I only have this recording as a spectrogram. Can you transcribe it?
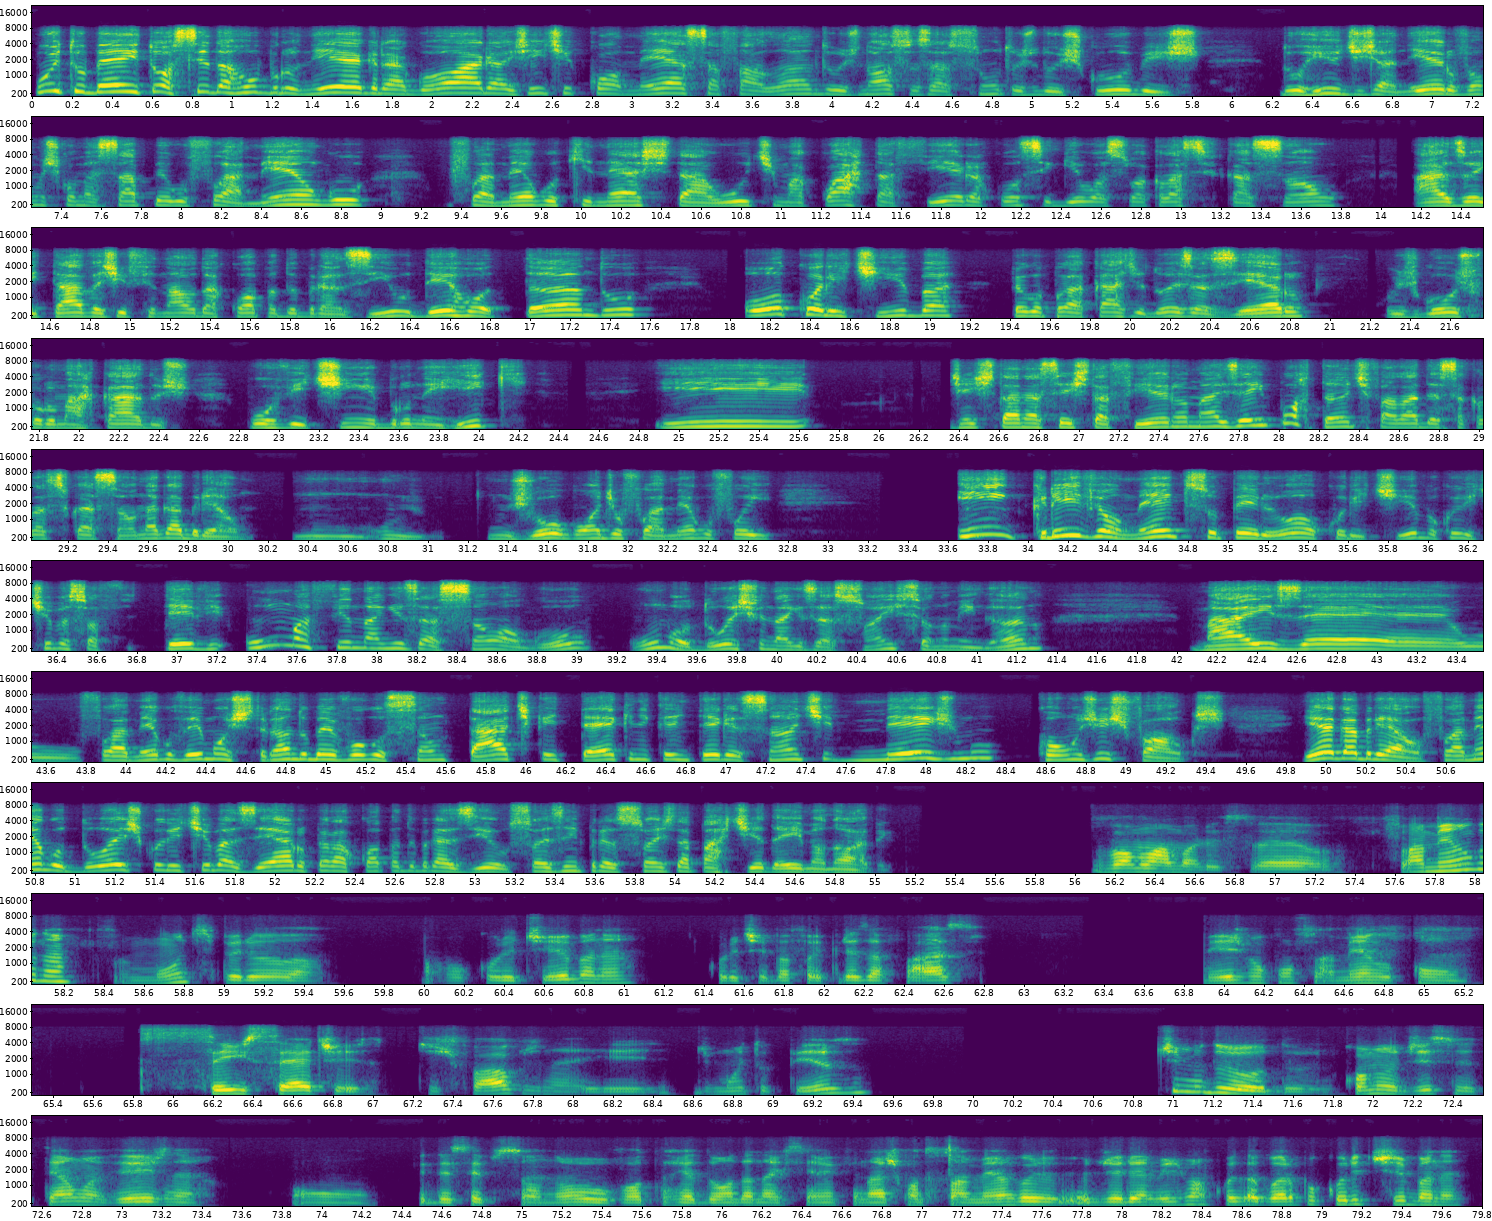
Muito bem, torcida rubro-negra, agora a gente começa falando os nossos assuntos dos clubes do Rio de Janeiro. Vamos começar pelo Flamengo. O Flamengo que nesta última quarta-feira conseguiu a sua classificação às oitavas de final da Copa do Brasil, derrotando o Coritiba pelo placar de 2 a 0. Os gols foram marcados por Vitinho e Bruno Henrique. E a gente está na sexta-feira, mas é importante falar dessa classificação, né, Gabriel? Um, um, um, jogo onde o Flamengo foi incrivelmente superior ao Curitiba. O Curitiba só teve uma finalização ao gol, uma ou duas finalizações, se eu não me engano. Mas é, o Flamengo vem mostrando uma evolução tática e técnica interessante, mesmo com os desfalques. E aí, Gabriel, Flamengo 2, Curitiba 0 pela Copa do Brasil. Suas impressões da partida aí, meu nobre. Vamos lá, Maurício. É, o Flamengo, né? Foi muito superior ao Curitiba, né? Curitiba foi presa fácil. Mesmo com o Flamengo com 6, 7 desfalques, né? E de muito peso. O time do, do, como eu disse até uma vez, né? Com, que decepcionou o Volta Redonda nas semifinais contra o Flamengo, eu, eu diria a mesma coisa agora pro Curitiba, né?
